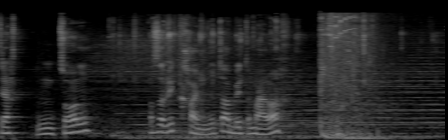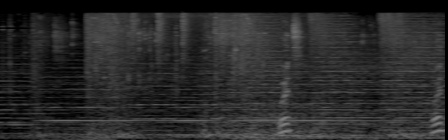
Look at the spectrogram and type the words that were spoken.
13, 12. Altså, vi kan jo ta og bytte dem her da. Wait. Wait.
